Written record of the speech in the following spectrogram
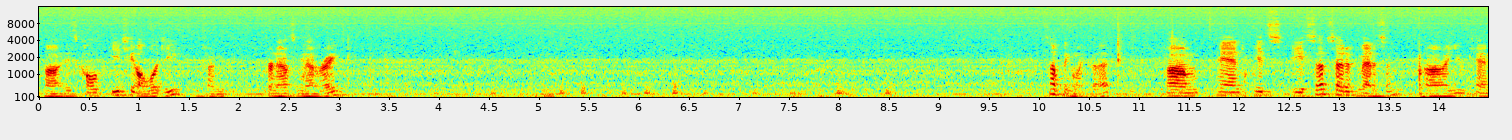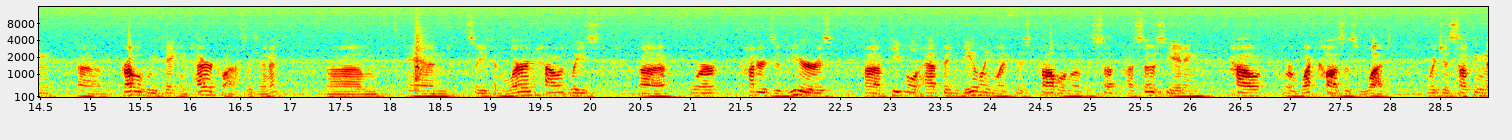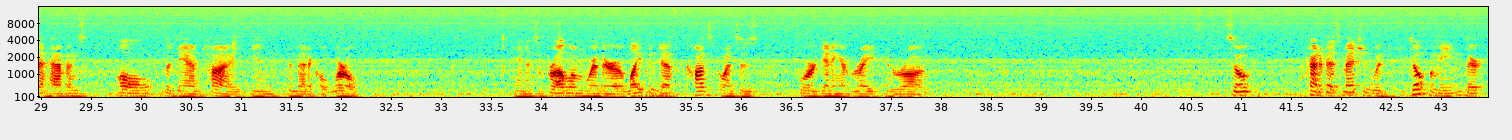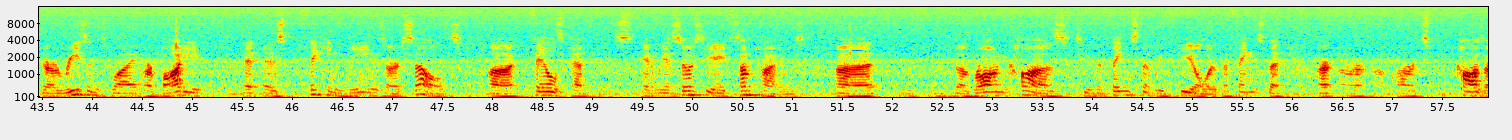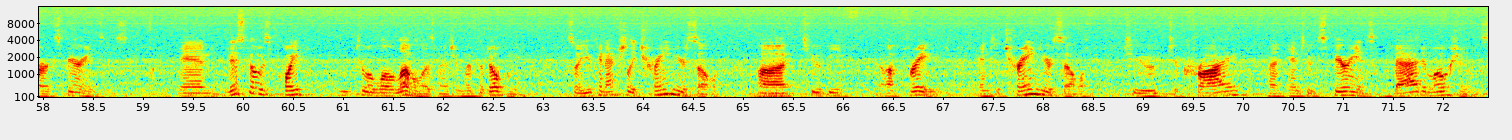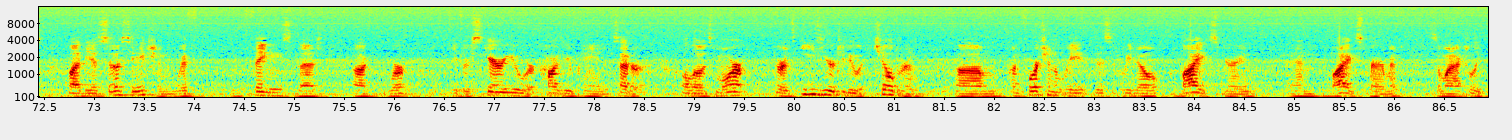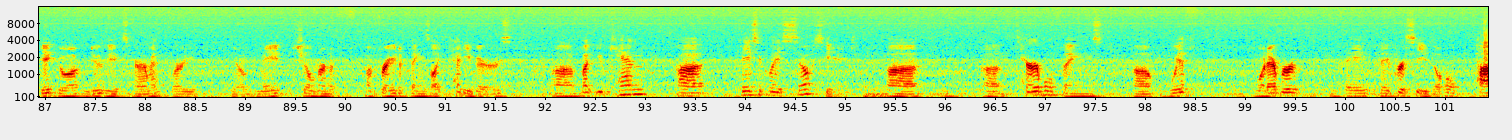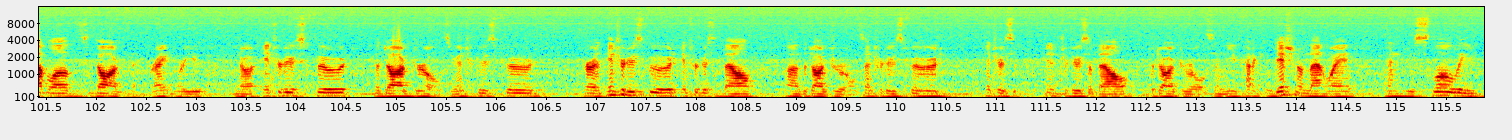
Uh, it's called etiology, if I'm pronouncing that right. Something like that. Um, and it's a subset of medicine. Uh, you can uh, probably take entire classes in it. Um, and so you can learn how at least uh, for hundreds of years uh, people have been dealing with this problem of associating how or what causes what, which is something that happens all the damn time in the medical world. And it's a problem where there are life and death consequences for getting it right and wrong. So, kind of as mentioned with dopamine, there, there are reasons why our body, as thinking beings ourselves, uh, fails at this. And we associate sometimes uh, the wrong cause to the things that we feel or the things that are, are, are, cause our experiences. And this goes quite to a low level, as mentioned, with the dopamine. So you can actually train yourself uh, to be afraid and to train yourself to, to cry uh, and to experience bad emotions by the association with things that uh, were either scare you or cause you pain, etc. Although it's more, or it's easier to do with children um, unfortunately, this we know by experience and by experiment. Someone actually did go out and do the experiment where you, you know, made children afraid of things like teddy bears. Uh, but you can uh, basically associate uh, uh terrible things with whatever they, they perceive, the whole Pavlov's dog thing, right? Where you, you know, introduce food, the dog drools. You introduce food, or introduce food, introduce a bell, uh, the dog drools. Introduce food, introduce, introduce a bell, the dog drools. And you kind of condition them that way, and you slowly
